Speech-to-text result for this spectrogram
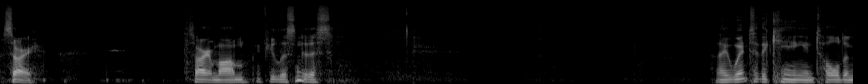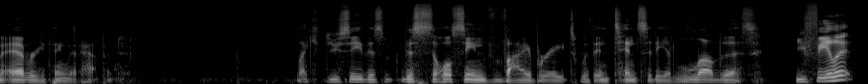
Sorry. Sorry, mom, if you listen to this. They went to the king and told him everything that happened. Like, do you see this? This whole scene vibrates with intensity. I love this. You feel it?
